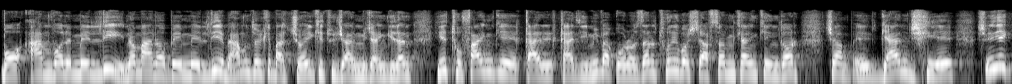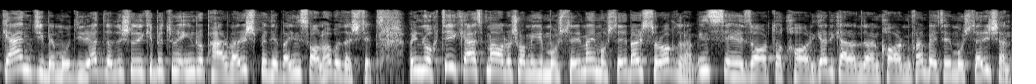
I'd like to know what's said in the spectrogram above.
با اموال ملی اینا منابع ملی به همونطور که بچه‌هایی که تو جنگ میجنگیدن یه تفنگ قدیمی و قرازه رو طوری باش رفتار می‌کنن که انگار چم گنجیه یه گنجی به مدیریت داده شده که بتونه این رو پرورش بده و این سالها گذشته. و این نکته ای که هست من حالا شما میگی مشتری من این مشتری برای سراغ دارم. این 3000 تا کارگری که الان دارن کار می‌کنن بهترین مشتریشن.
